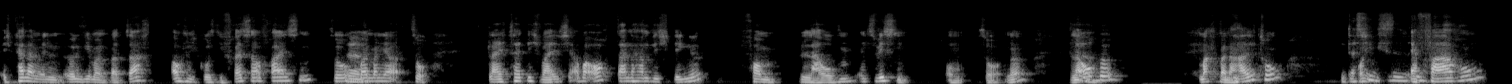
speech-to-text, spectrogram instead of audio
ich kann dann, wenn irgendjemand was sagt, auch nicht groß die Fresse aufreißen, so, ja. weil man ja, so. Gleichzeitig weiß ich aber auch, dann haben sich Dinge vom Glauben ins Wissen um, so, ne? Glaube macht man Haltung und, das und ich Erfahrung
